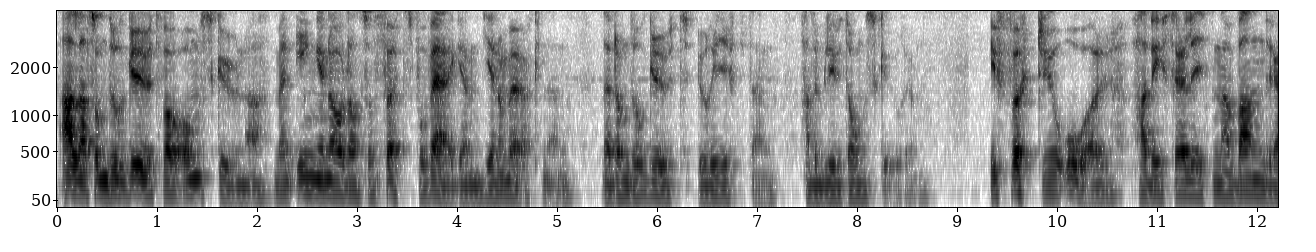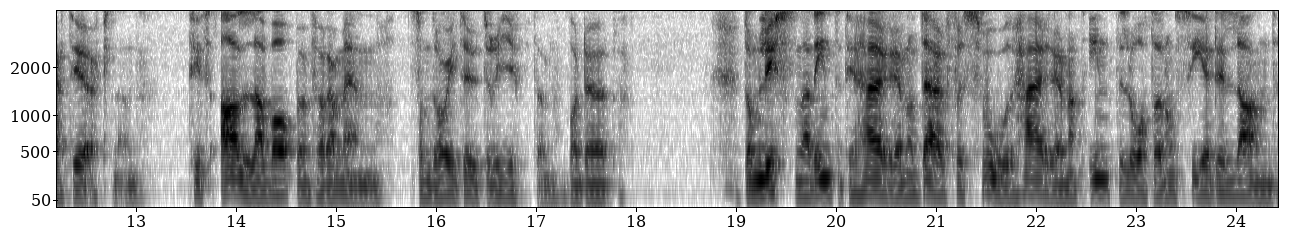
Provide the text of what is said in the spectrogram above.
Alla som drog ut var omskurna, men ingen av dem som fötts på vägen genom öknen, när de drog ut ur Egypten, hade blivit omskuren. I 40 år hade israeliterna vandrat i öknen, tills alla vapenföra män som dragit ut ur Egypten var döda. De lyssnade inte till Herren och därför svor Herren att inte låta dem se det land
